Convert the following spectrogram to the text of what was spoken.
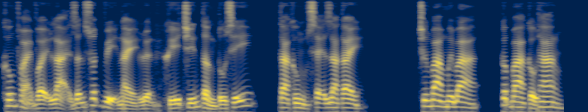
không phải vậy lại dẫn xuất vị này luyện khí chín tầng tu sĩ, ta không sẽ ra tay. Chương ba mươi ba, cấp ba cầu thang.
